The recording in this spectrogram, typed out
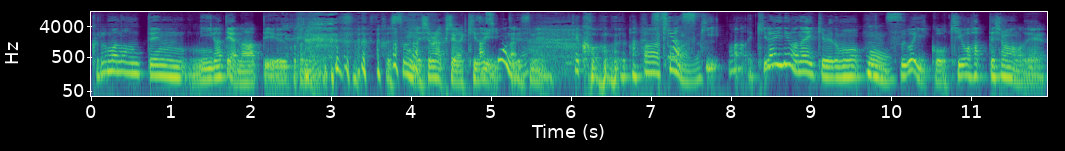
車の運転苦手やなっていうことに、住んでしばらくしてから気づいてですね。結構、好きは好き、まあ嫌いではないけれども、うんすごいこう気を張ってしまうので、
